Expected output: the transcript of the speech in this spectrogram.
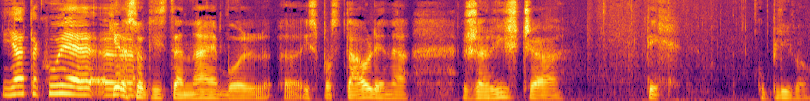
Ja, tako je. Kje so eh, tiste najbolj uh, izpostavljena žarišča teh vplivov?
